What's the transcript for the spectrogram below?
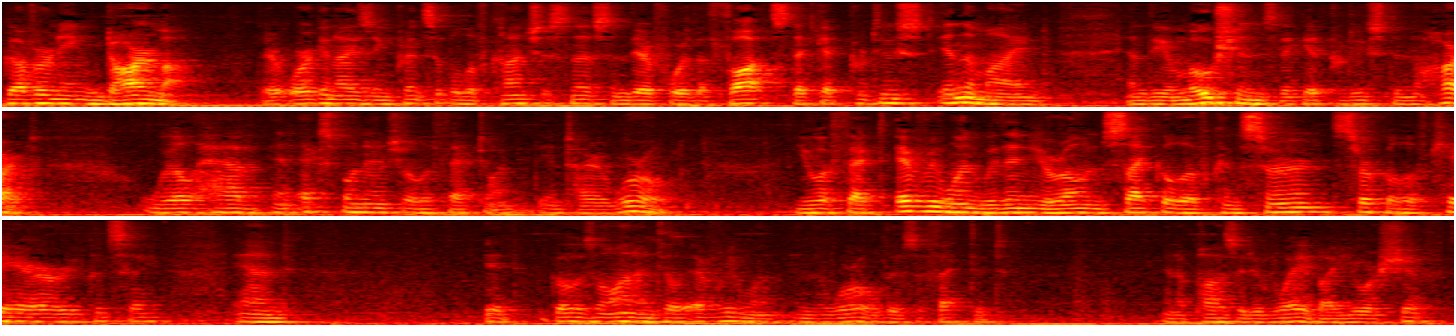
governing dharma, their organizing principle of consciousness, and therefore the thoughts that get produced in the mind and the emotions that get produced in the heart, will have an exponential effect on the entire world. You affect everyone within your own cycle of concern, circle of care, you could say, and it goes on until everyone in the world is affected in a positive way by your shift.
